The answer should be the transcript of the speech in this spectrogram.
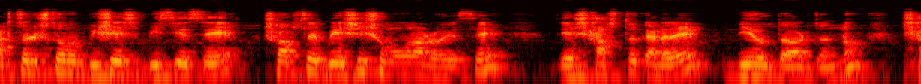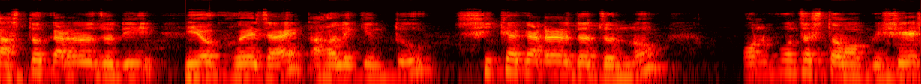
আটচল্লিশতম বিশেষ বিসিএস এ সবচেয়ে বেশি সম্ভাবনা রয়েছে যে স্বাস্থ্য ক্যাডারে নিয়োগ দেওয়ার জন্য। স্বাস্থ্য ক্যাডারে যদি নিয়োগ হয়ে যায়, তাহলে কিন্তু শিক্ষা ক্যাডারদের জন্য উনপঞ্চাশতম বিশেষ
